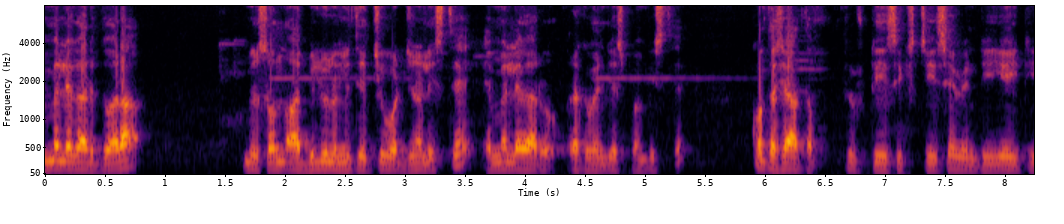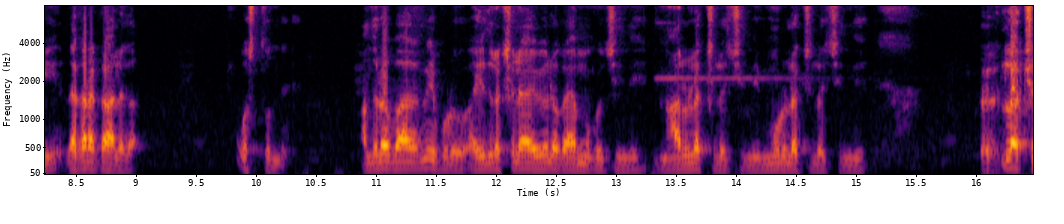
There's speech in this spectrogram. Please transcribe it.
ఎమ్మెల్యే గారి ద్వారా మీరు సొంత ఆ బిల్లులన్నీ తెచ్చి ఒరిజినల్ ఇస్తే ఎమ్మెల్యే గారు రికమెండ్ చేసి పంపిస్తే కొంత శాతం ఫిఫ్టీ సిక్స్టీ సెవెంటీ ఎయిటీ రకరకాలుగా వస్తుంది. అందులో భాగంగా ఇప్పుడు ఐదు లక్షల యాభై వేలు ఒక ఆయమ్మకు వచ్చింది నాలుగు లక్షలు వచ్చింది మూడు లక్షలు వచ్చింది లక్ష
